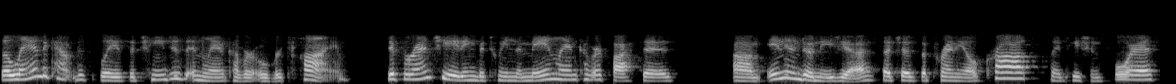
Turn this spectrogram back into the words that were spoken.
The land account displays the changes in land cover over time, differentiating between the main land cover classes um, in Indonesia, such as the perennial crops, plantation forest,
